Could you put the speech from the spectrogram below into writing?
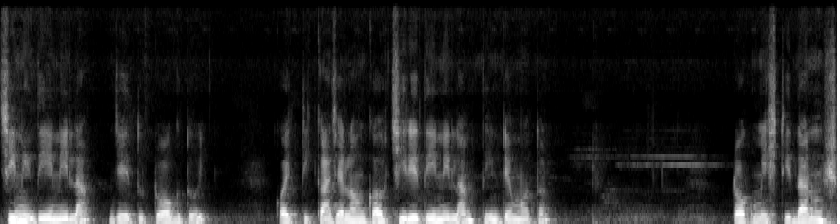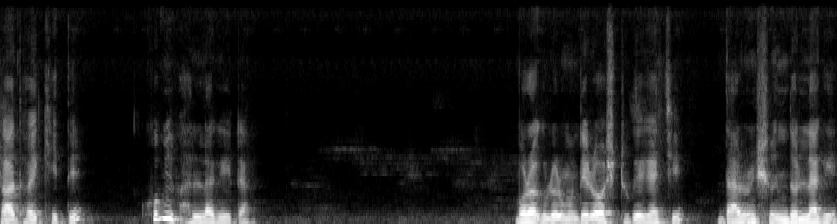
চিনি দিয়ে নিলাম, যেহেতু টক দই। কয়েকটি কাঁচা লঙ্কাও চিড়ে দিয়ে নিলাম, তিনটে মতন। টক মিষ্টি দারুণ স্বাদ হয় খেতে, খুবই ভালো লাগে এটা। বড়াগুলোর মধ্যে রস ঢুকে গেছে, দারুণ সুন্দর লাগে।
